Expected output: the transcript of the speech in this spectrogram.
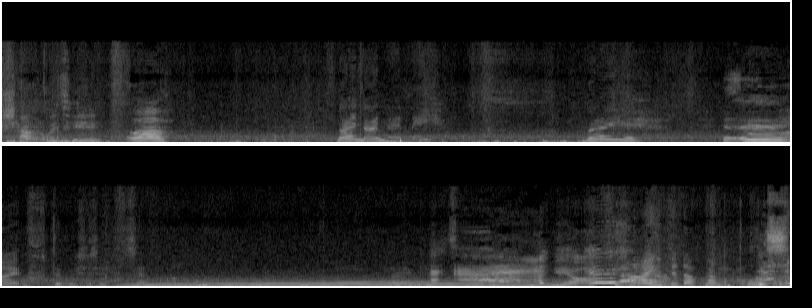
Schau, wo ist hin? Oh. Nein, nein, nein, nein. Nein. Uff, da muss ich jetzt selber. Ja, schneide darf man. Was?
